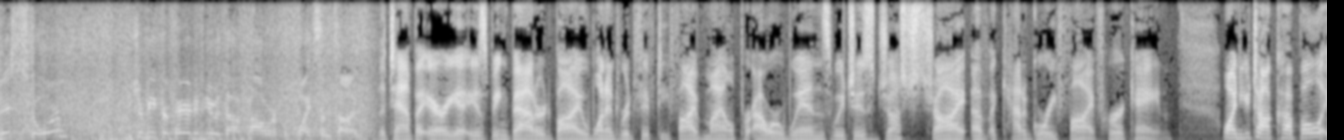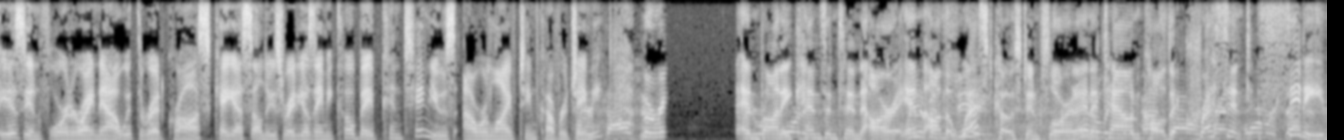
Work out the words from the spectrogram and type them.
this storm should be prepared to be without power for quite some time. The Tampa area is being battered by 155 mile per hour winds, which is just shy of a Category 5 hurricane. One Utah couple is in Florida right now with the Red Cross. KSL News Radio's Amy Kobabe continues our live team coverage. Amy? Marie and Bonnie Kensington are in on the west coast in Florida in a town called Crescent City,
